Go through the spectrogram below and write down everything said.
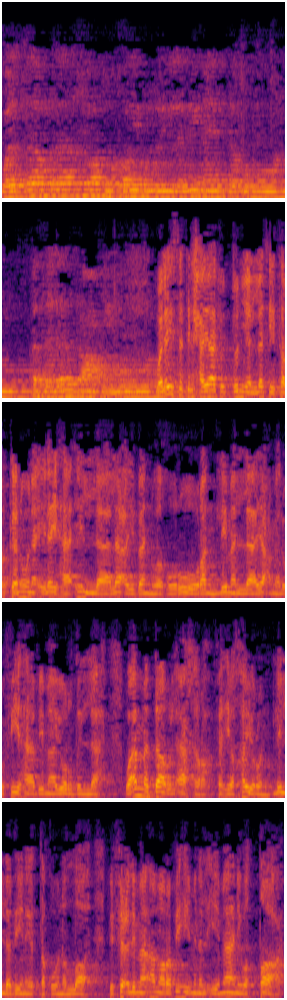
والدار الآخرة خير للذين يتقون أفلا تعقلون؟ وليست الحياة الدنيا التي تركنون إليها إلا لعبا وغرورا لمن لا يعمل فيها بما يرضي الله. وأما الدار الآخرة فهي خير للذين يتقون الله بفعل ما أمر به من الإيمان والطاعة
